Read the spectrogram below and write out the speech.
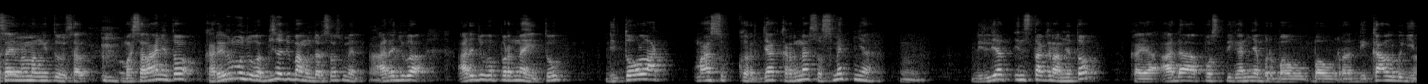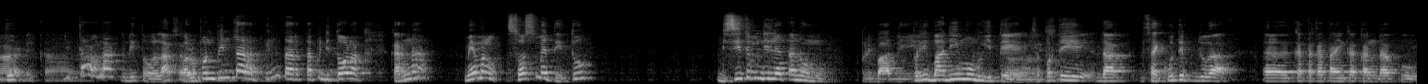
saya memang itu sal- masalahnya tuh karirmu juga bisa dibangun dari sosmed. Ah. Ada juga ada juga pernah itu ditolak masuk kerja karena sosmednya. Hmm. Dilihat Instagramnya tuh kayak ada postingannya berbau bau radikal begitu. Ah, radikal. Ditolak, ditolak. Walaupun pintar, pintar tapi ditolak karena memang sosmed itu di situ dilihat anumu pribadi pribadimu begitu ya. Oh, seperti dak saya kutip juga eh, kata-kata yang kakandaku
